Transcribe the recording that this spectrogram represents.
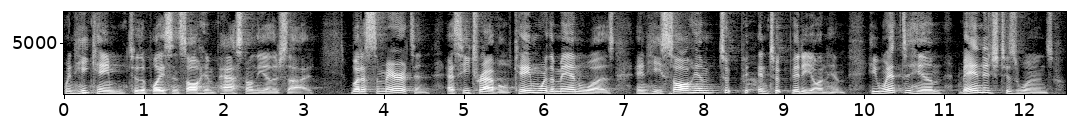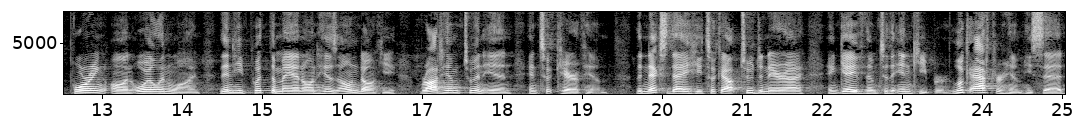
when he came to the place and saw him, passed on the other side. But a Samaritan, as he traveled, came where the man was, and he saw him took, and took pity on him. He went to him, bandaged his wounds, pouring on oil and wine. Then he put the man on his own donkey, brought him to an inn, and took care of him. The next day he took out two denarii and gave them to the innkeeper. Look after him, he said,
